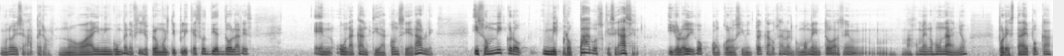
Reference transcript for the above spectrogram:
Uno dice, ah, pero no hay ningún beneficio, pero multiplique esos 10 dólares en una cantidad considerable. Y son micro, micropagos que se hacen y yo lo digo con conocimiento de causa, en algún momento, hace más o menos un año, por esta época,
